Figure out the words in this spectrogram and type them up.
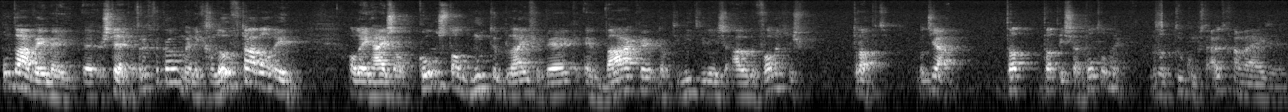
Om daar weer mee uh, sterker terug te komen. En ik geloof daar wel in. Alleen hij zal constant moeten blijven werken en waken dat hij niet weer in zijn oude valletjes trapt. Want ja, dat, dat is zijn bottleneck. Zal de toekomst uit gaan wijzen.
